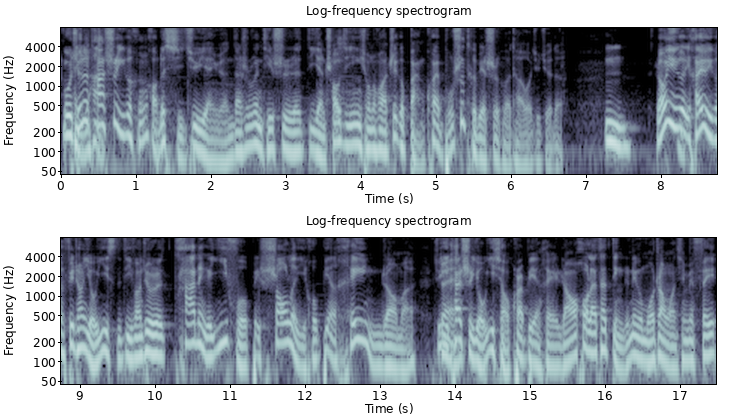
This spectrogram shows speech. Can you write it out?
我觉得他是一个很好的喜剧演员，但是问题是演超级英雄的话，这个板块不是特别适合他，我就觉得，嗯。然后一个还有一个非常有意思的地方，就是他那个衣服被烧了以后变黑，你知道吗？就一开始有一小块变黑，然后后来他顶着那个魔杖往前面飞，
